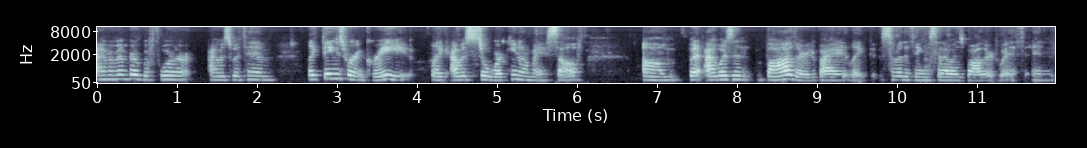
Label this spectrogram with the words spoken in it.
i remember before i was with him like things weren't great like I was still working on myself. Um, but I wasn't bothered by like some of the things that I was bothered with in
